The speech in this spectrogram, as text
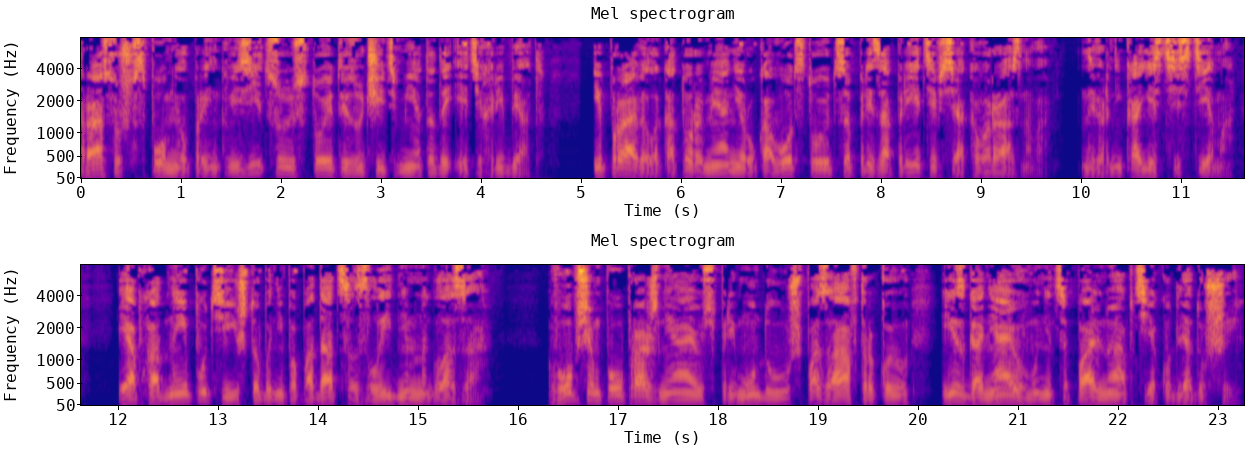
Раз уж вспомнил про Инквизицию, стоит изучить методы этих ребят и правила, которыми они руководствуются при запрете всякого разного. Наверняка есть система и обходные пути, чтобы не попадаться злыднем на глаза. В общем, поупражняюсь, приму душ, позавтракаю и сгоняю в муниципальную аптеку для души.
